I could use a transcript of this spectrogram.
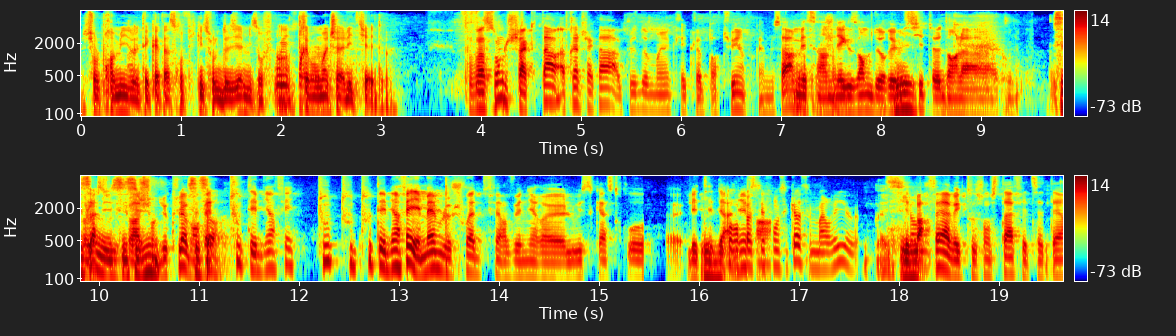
sur le premier, ils ont été catastrophiques et sur le deuxième, ils ont fait un très bon match à l'Etihad. Ouais. De toute façon, le Shakhtar, après le Shakhtar a plus de moyens que les clubs portugais, il faut quand même le savoir, mais c'est un exemple de réussite dans la c'est ça, mais c'est du club. En fait, tout est bien fait. Tout, tout, tout, est bien fait. Et même le choix de faire venir euh, Luis Castro euh, l'été dernier. c'est merveilleux. C'est parfait avec tout son staff, etc.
